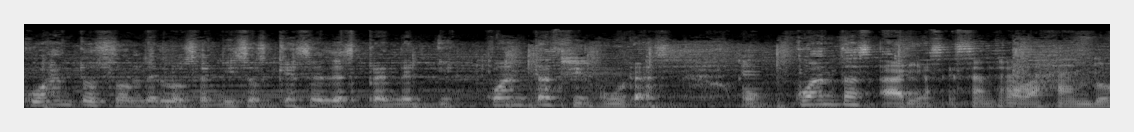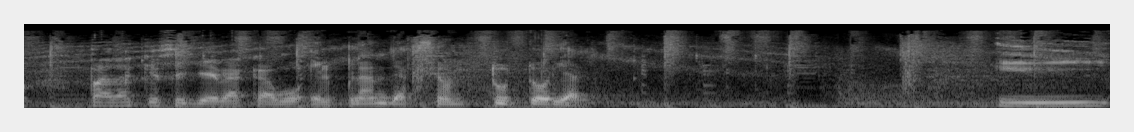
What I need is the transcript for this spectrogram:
cuántos son de los servicios que se desprenden y cuántas figuras o cuántas áreas están trabajando para que se lleve a cabo el plan de acción tutorial. ¿Y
